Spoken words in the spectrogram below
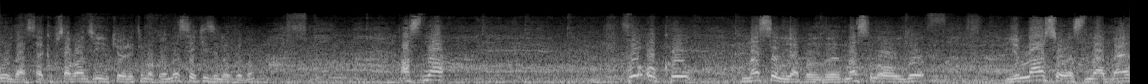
Burada Sakıp Sabancı İlköğretim Okulu'nda 8 yıl okudum. Aslında bu okul nasıl yapıldı, nasıl oldu? Yıllar sonrasında ben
